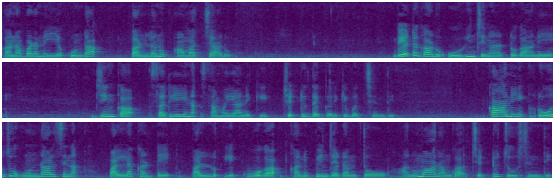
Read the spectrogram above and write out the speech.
కనబడనీయకుండా పండ్లను అమర్చాడు. వేటగాడు ఊహించినట్టుగానే జింక సరి అయిన సమయానికి చెట్టు దగ్గరికి వచ్చింది. కానీ రోజు ఉండాల్సిన పళ్ళ కంటే పళ్ళు ఎక్కువగా కనిపించడంతో అనుమానంగా చెట్టు చూసింది.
